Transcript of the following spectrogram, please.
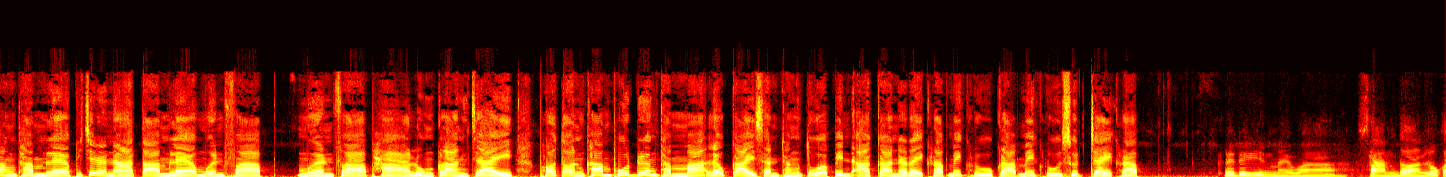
ฟังธรรมแล้วพิจารณาตามแล้วเหมือนฟ้าเหมือนฟ้าผ่าลงกลางใจ พอตอนข้ามพูดเรื่องธรรมะ แล้วกายสั่นทั้งตัวเป็นอาการอะไรครับแม่ครูกราบแม่ครูสุดใจครับ เคยได้ยินไหมว่า สามดอนโลก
